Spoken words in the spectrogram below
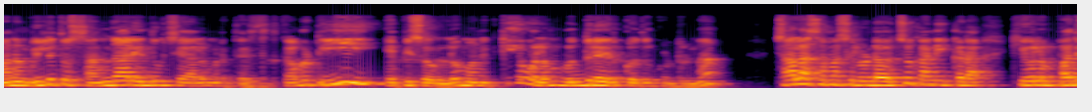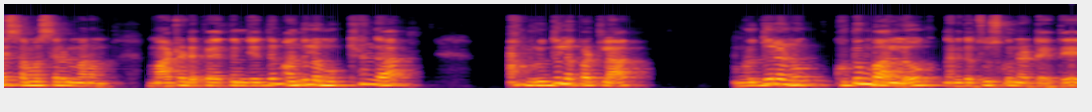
మనం వీళ్ళతో సంఘాలు ఎందుకు చేయాలో మనకు తెలుస్తుంది. కాబట్టి ఈ ఎపిసోడ్లో మనం కేవలం వృద్ధులు ఎదుర్కొంటున్న చాలా సమస్యలు ఉండవచ్చు. కానీ ఇక్కడ కేవలం పది సమస్యలను మనం మాట్లాడే ప్రయత్నం చేద్దాం. అందులో ముఖ్యంగా వృద్ధుల పట్ల వృద్ధులను కుటుంబాల్లో కనుక చూసుకున్నట్టయితే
